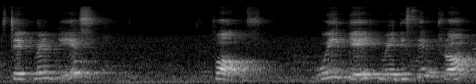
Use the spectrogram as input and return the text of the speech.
statement is false. We get medicine from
